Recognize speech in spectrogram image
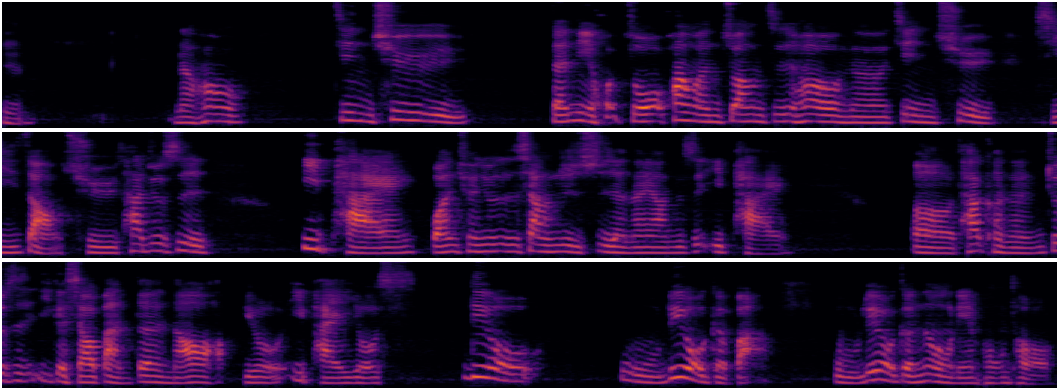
嗯，然后进去，等你着换完妆之后呢，进去洗澡区，它就是一排，完全就是像日式的那样，就是一排，呃，它可能就是一个小板凳，然后有一排有六五六个吧，五六个那种莲蓬头，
